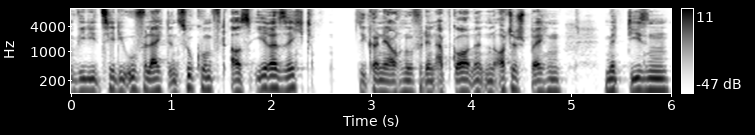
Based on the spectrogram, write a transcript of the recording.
wie die CDU vielleicht in Zukunft aus Ihrer Sicht, Sie können ja auch nur für den Abgeordneten Otte sprechen, mit diesen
